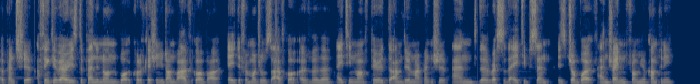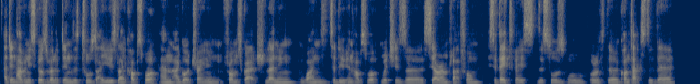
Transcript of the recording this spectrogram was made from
apprenticeship. I think it varies depending on what qualification you've done, but I've got about eight different modules that I've got over the 18 month period that I'm doing my apprenticeship. And the rest of the 80% is job work and training from your company. I didn't have any skills developed in the tools that I use, like HubSpot, and I got training from scratch, learning what I needed to do in HubSpot, which is a CRM platform. It's a database that stores all all of the contacts that they're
